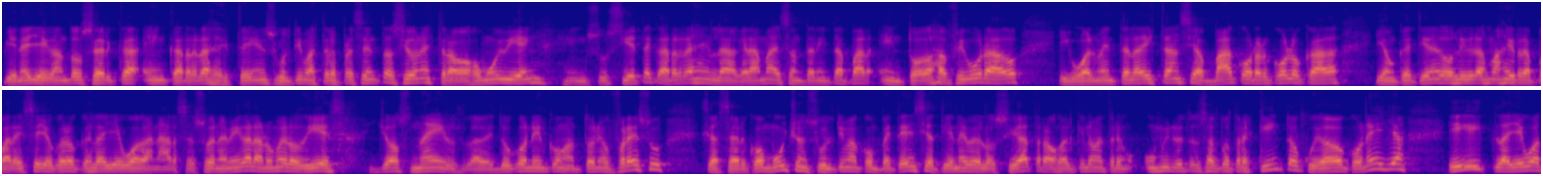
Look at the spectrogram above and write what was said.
viene llegando cerca en carreras de este en sus últimas tres presentaciones, trabajó muy bien en sus siete carreras en la grama de Santanita Par, en todas ha figurado, igualmente en la distancia, va a correr colocada y aunque tiene dos libras más y reaparece, yo creo que es la yegua a ganarse. Su enemiga, la número 10, Joss Nails, la de Duconil con Antonio Fresu, se acercó mucho en su última competencia, tiene velocidad, trabajó el kilómetro en un minuto exacto tres quintos, cuidado con ella, y la yegua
